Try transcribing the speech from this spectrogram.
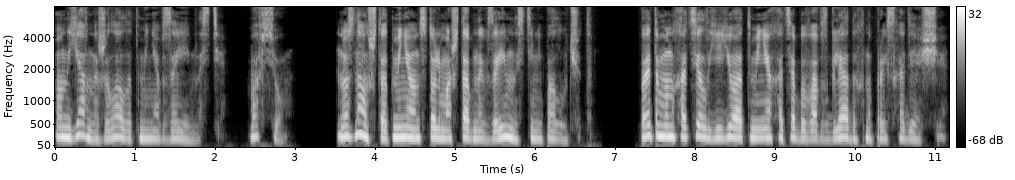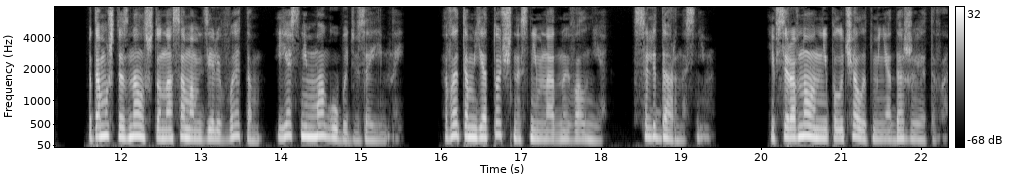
Он явно желал от меня взаимности. Во всем. Но знал, что от меня он столь масштабной взаимности не получит. Поэтому он хотел ее от меня хотя бы во взглядах на происходящее. Потому что знал, что на самом деле в этом я с ним могу быть взаимной. В этом я точно с ним на одной волне, солидарна с ним. И все равно он не получал от меня даже этого.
